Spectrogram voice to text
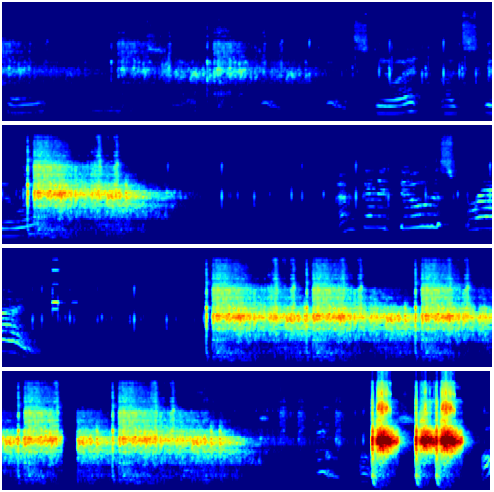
Okay. Let's do it. Let's do it. Let's do it. I'm gonna do this, bro. Oh, yes. oh.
